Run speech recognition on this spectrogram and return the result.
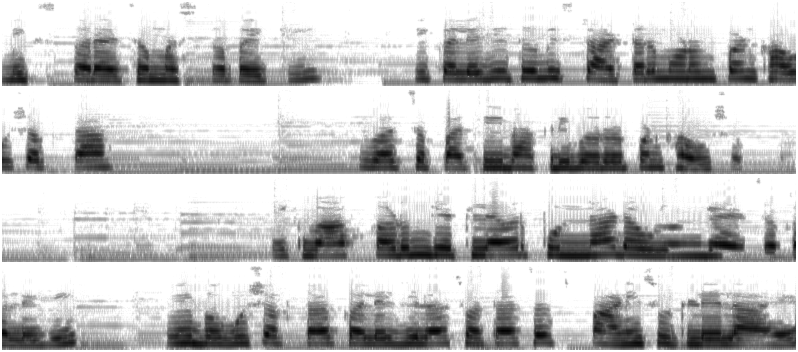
मिक्स करायचं मस्तपैकी. ही कलेजी तुम्ही स्टार्टर म्हणून पण खाऊ शकता. किंवा चपाती भाकरी बरोबर पण खाऊ शकता. एक वाफ काढून घेतल्यावर पुन्हा ढवळून घ्यायचं कलेजी. तुम्ही बघू शकता कलेजीला स्वतःच पाणी सुटलेलं आहे.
